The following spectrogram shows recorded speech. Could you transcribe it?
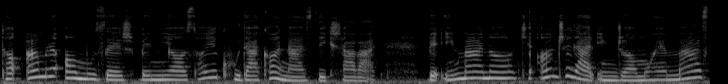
تا امر آموزش به نیازهای کودکان نزدیک شود به این معنا که آنچه در اینجا مهم است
